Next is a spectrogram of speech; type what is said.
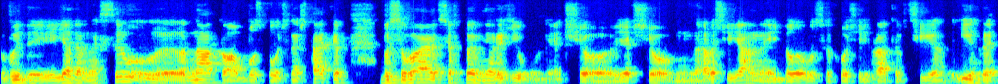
види ядерних сил е, НАТО або Сполучених Штатів висуваються в певні регіони. Якщо якщо росіяни і білоруси хочуть грати в ці ігри,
